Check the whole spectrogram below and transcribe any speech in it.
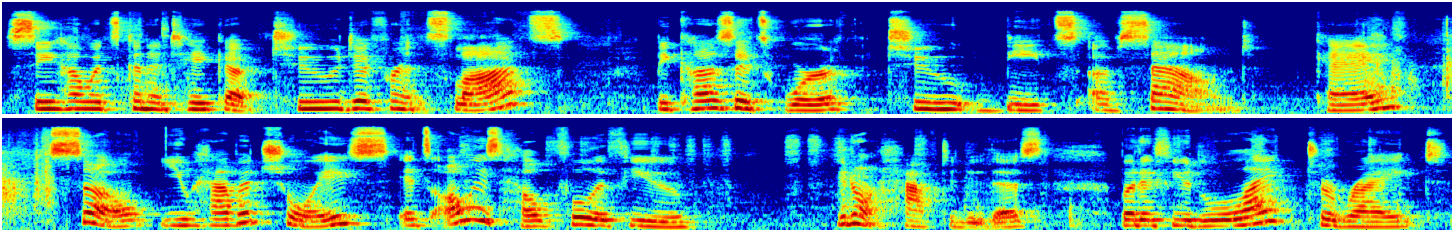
See how it's going to take up two different slots? Because it's worth two beats of sound, okay? So you have a choice. It's always helpful if you you don't have to do this, but if you'd like to write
